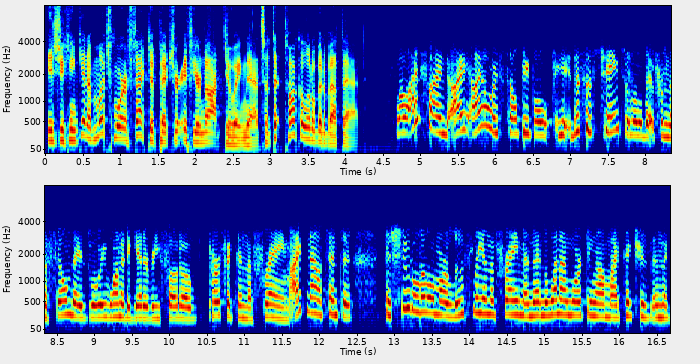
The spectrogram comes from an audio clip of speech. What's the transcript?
is you can get a much more effective picture if you're not doing that. So t- talk a little bit about that. Well, I find I, I always tell people this has changed a little bit from the film days where we wanted to get every photo perfect in the frame. I now tend to to shoot a little more loosely in the frame and then when I'm working on my pictures in the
